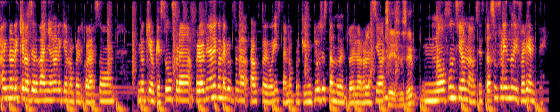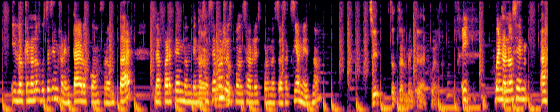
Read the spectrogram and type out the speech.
ay, no le quiero hacer daño, no le quiero romper el corazón, no quiero que sufra, pero al final de cuentas creo que es una autoegoísta, ¿no? Porque incluso estando dentro de la relación, sí, sí, sí. no funciona, o sea, está sufriendo diferente. Y lo que no nos gusta es enfrentar o confrontar la parte en donde nos hacemos responsables por nuestras acciones, ¿no? Sí, totalmente de acuerdo. Y bueno, no sé. Ah.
